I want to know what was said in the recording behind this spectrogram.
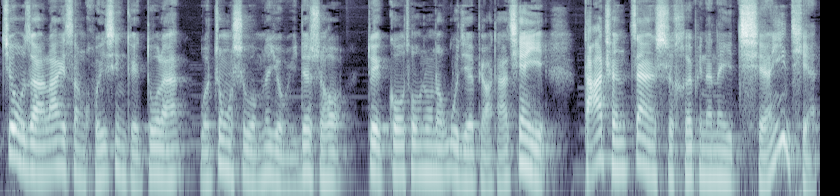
就在莱森回信给多兰“我重视我们的友谊”的时候，对沟通中的误解表达歉意，达成暂时和平的那前一天。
